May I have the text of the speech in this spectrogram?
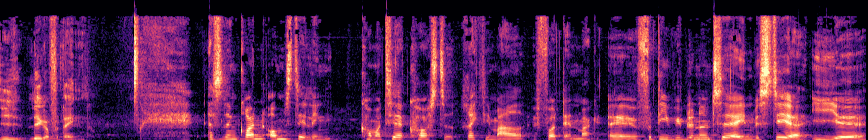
I ligger for dagen? Altså den grønne omstilling kommer til at koste rigtig meget for Danmark, øh, fordi vi bliver nødt til at investere i, øh,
